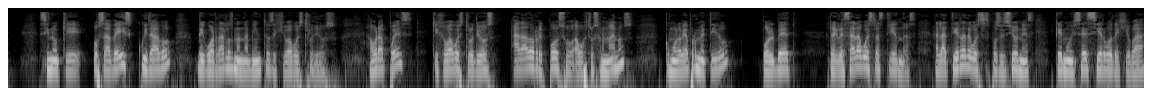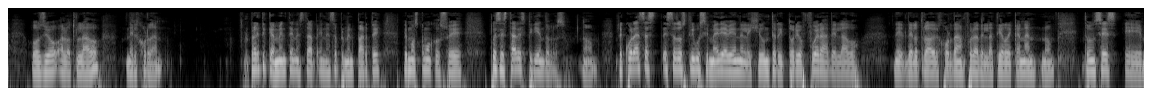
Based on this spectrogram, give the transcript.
sino que os habéis cuidado de guardar los mandamientos de Jehová vuestro Dios. Ahora pues, que Jehová vuestro Dios ha dado reposo a vuestros hermanos, como lo había prometido, volved, regresad a vuestras tiendas, a la tierra de vuestras posesiones, que Moisés, siervo de Jehová, os dio al otro lado del Jordán. Prácticamente en esta, en esta primera parte vemos cómo Josué pues está despidiéndolos, ¿no? Recuerda, estas, estas dos tribus y media habían elegido un territorio fuera del lado, del otro lado del Jordán, fuera de la tierra de Canaán, ¿no? Entonces, eh,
